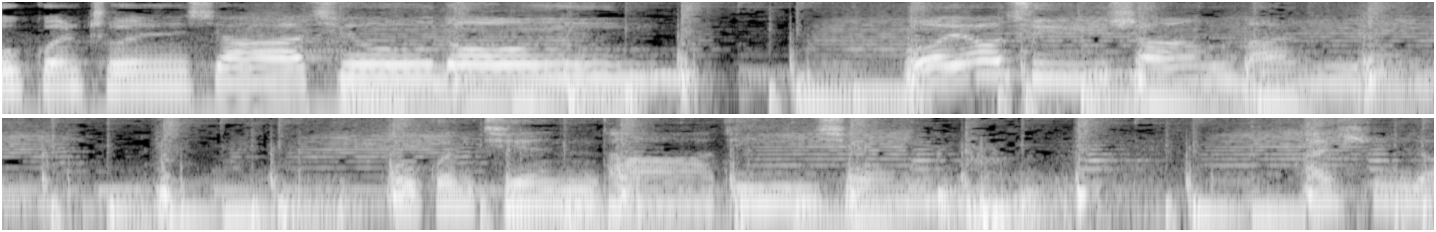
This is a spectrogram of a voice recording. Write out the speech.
不管春夏秋冬，我要去上班不管天塌地陷，还是要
